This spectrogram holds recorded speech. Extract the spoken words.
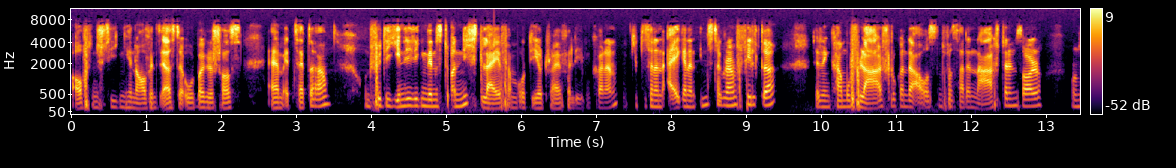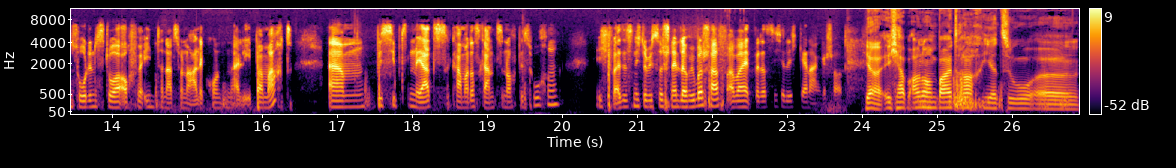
auf den Stiegen hinauf ins erste Obergeschoss ähm, etc. Und für diejenigen, die den Store nicht live am Rodeo Drive erleben können, gibt es einen eigenen Instagram-Filter, der den Camouflage-Look an der Außenfassade nachstellen soll und so den Store auch für internationale Kunden erlebbar macht. Ähm, bis 17. März kann man das Ganze noch besuchen. Ich weiß jetzt nicht, ob ich so schnell darüber schaffe, aber hätte mir das sicherlich gerne angeschaut. Ja, ich habe auch noch einen Beitrag hier zu äh, äh,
